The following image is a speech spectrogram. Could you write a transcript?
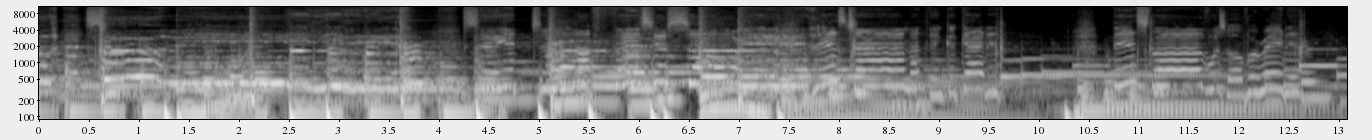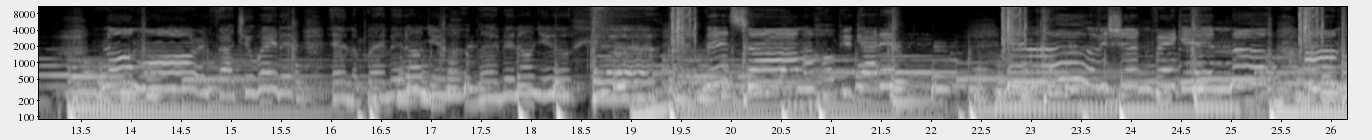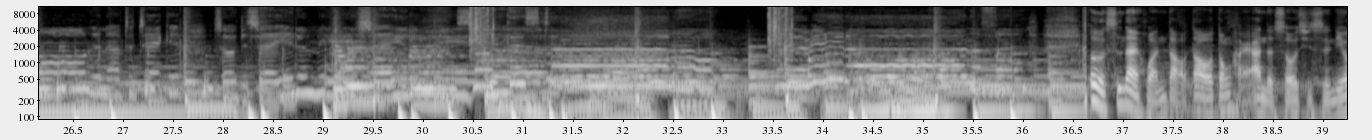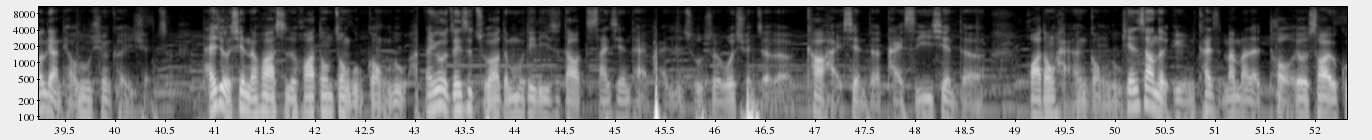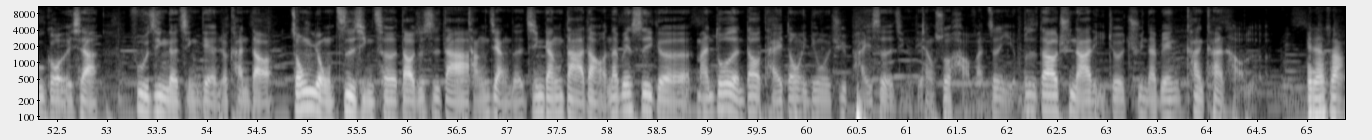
二四奈环岛到东海岸的时候，其实你有两条路线可以选择。台九线的话是花东纵谷公路，那因为我这次主要的目的地是到三仙台拍日出，所以我选择了靠海线的台十一线的花东海岸公路。天上的云开始慢慢的透，就稍微 Google 一下附近的景点，就看到中永自行车道，就是大家常讲的金刚大道，那边是一个蛮多人到台东一定会去拍摄的景点。想说好，反正也不知道要去哪里，就去那边看看好了。天上，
